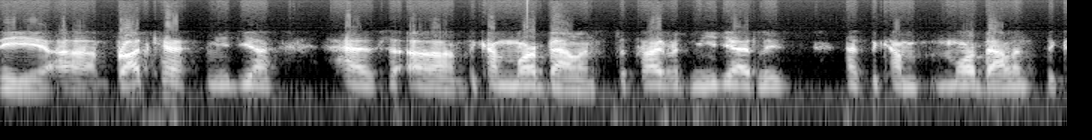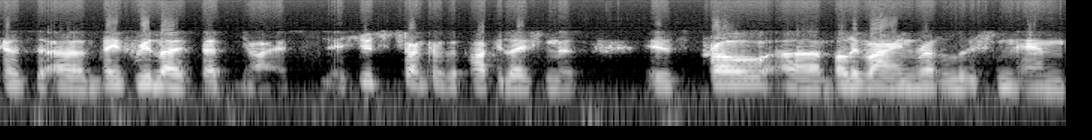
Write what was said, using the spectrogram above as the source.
the uh, broadcast media has uh, become more balanced. The private media, at least, has become more balanced because uh, they've realized that you know a, a, huge chunk of the population is is pro uh, Bolivarian revolution, and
